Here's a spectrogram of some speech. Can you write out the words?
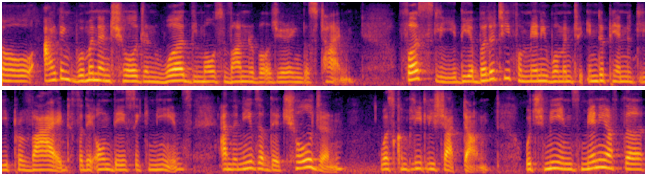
So I think women and children were the most vulnerable during this time. Firstly, the ability for many women to independently provide for their own basic needs and the needs of their children was completely shut down, which means many of the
